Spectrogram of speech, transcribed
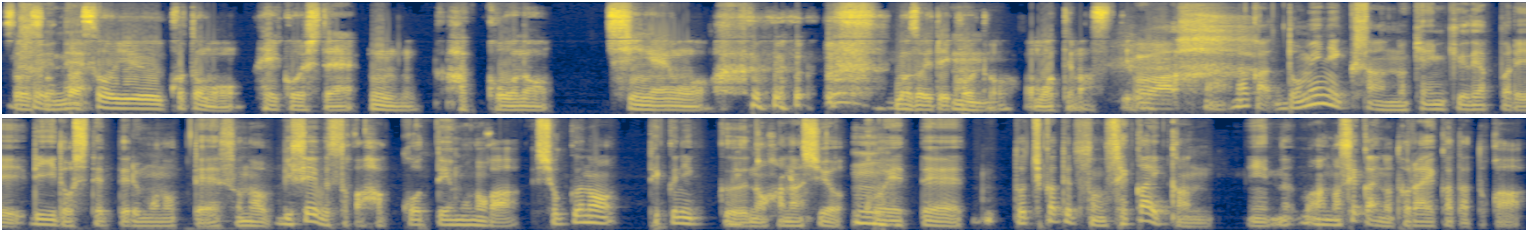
そうそう。そうよねまあそういうことも並行して、うん、発酵の深淵を覗いていこうと思ってますっていう。わ。なんか、ドミニクさんの研究でやっぱりリードしてってるものって、その微生物とか発酵っていうものが、食のテクニックの話を超えて、どっちかっていうとその世界観に、あの、世界の捉え方とか、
